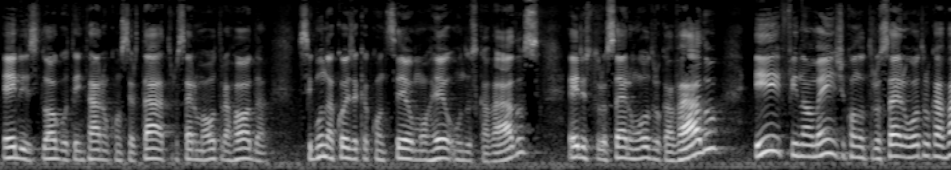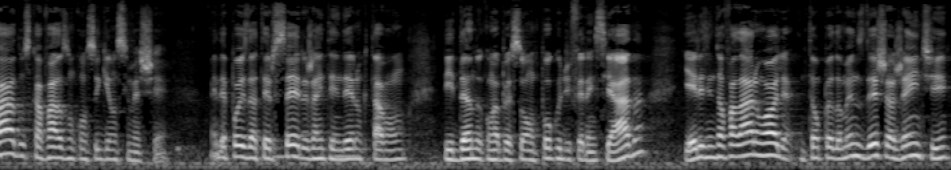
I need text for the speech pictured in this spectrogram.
Eles logo tentaram consertar, trouxeram uma outra roda. Segunda coisa que aconteceu: morreu um dos cavalos. Eles trouxeram outro cavalo. E, finalmente, quando trouxeram outro cavalo, os cavalos não conseguiam se mexer. Aí depois da terceira já entenderam que estavam lidando com uma pessoa um pouco diferenciada. E eles então falaram: olha, então pelo menos deixa a gente,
